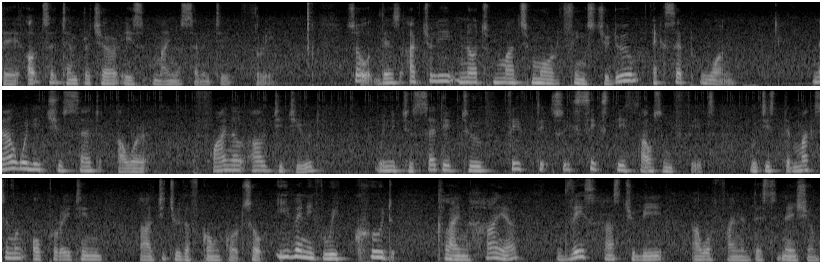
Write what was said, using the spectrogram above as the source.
the outside temperature is minus 73 so there's actually not much more things to do except one. Now we need to set our final altitude we need to set it to 50, 60,000 feet, which is the maximum operating altitude of Concorde. So even if we could climb higher, this has to be our final destination.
